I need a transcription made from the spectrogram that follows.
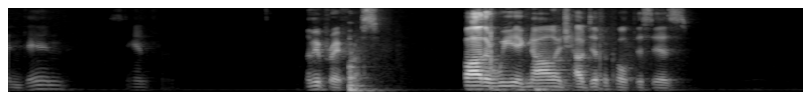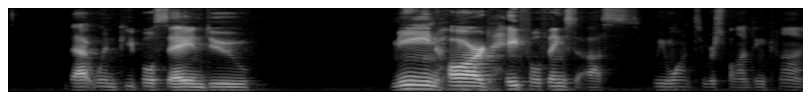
And then stand firm. Let me pray for us. Father, we acknowledge how difficult this is. That when people say and do mean, hard, hateful things to us, we want to respond in kind.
